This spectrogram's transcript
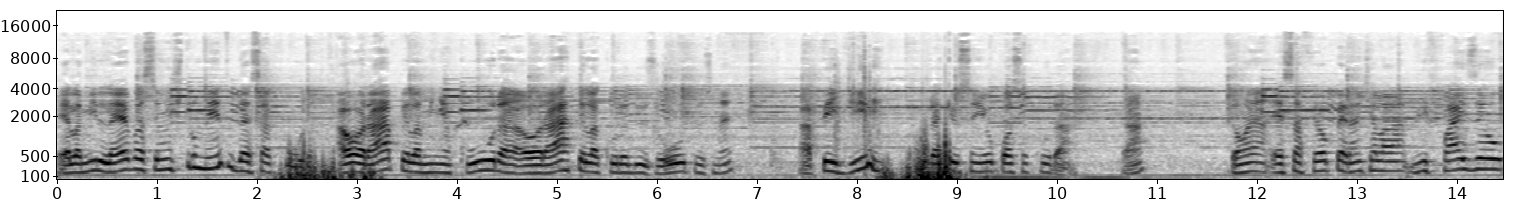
ela me leva a ser um instrumento dessa cura, a orar pela minha cura, a orar pela cura dos outros, né? A pedir para que o Senhor possa curar, tá? Então é, essa fé operante ela me faz eu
